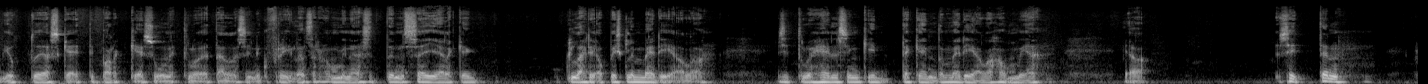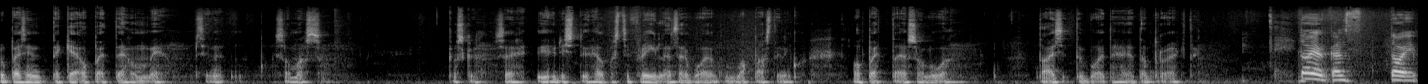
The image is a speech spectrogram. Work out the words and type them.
juttuja, skeittiparkkien suunnittelua ja tällaisia niin freelancer-hommina. Ja sitten sen jälkeen, kun lähdin opiskelemaan media-alaa, niin sitten tuli Helsinkiin tekemään niitä media-alahommia. Ja sitten rupesin tekemään opettajahommia siinä samassa, koska se yhdistyy helposti. Freelancer voi vapaasti niin kuin opettaa, jos haluaa. Tai sitten voi tehdä jotain projekteja. Toi on kans toi,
